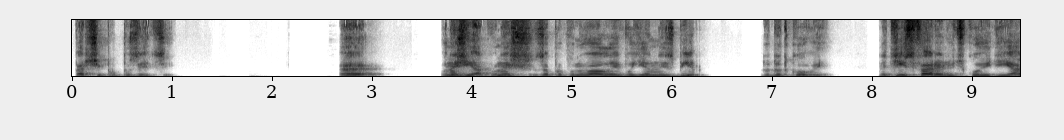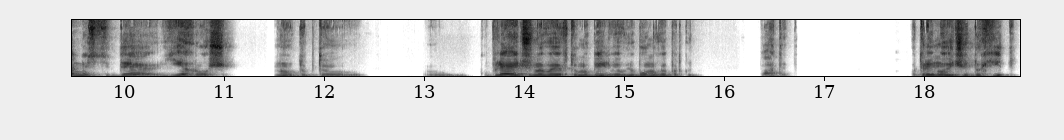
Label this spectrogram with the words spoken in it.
першій пропозиції? Е, вони ж як? Вони ж запропонували воєнний збір додатковий на ті сфери людської діяльності, де є гроші. Ну, тобто, купляючи новий автомобіль, ви в будь-якому випадку платите. Отримуючи дохід,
